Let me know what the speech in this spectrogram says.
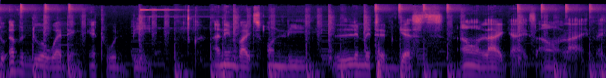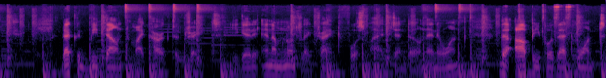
to ever do a wedding, it would be an invites only, limited guests. I don't lie, guys. I don't lie. Like, that could be down to my character trait. You get it? And I'm not like trying to force my agenda on anyone. There are people that want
